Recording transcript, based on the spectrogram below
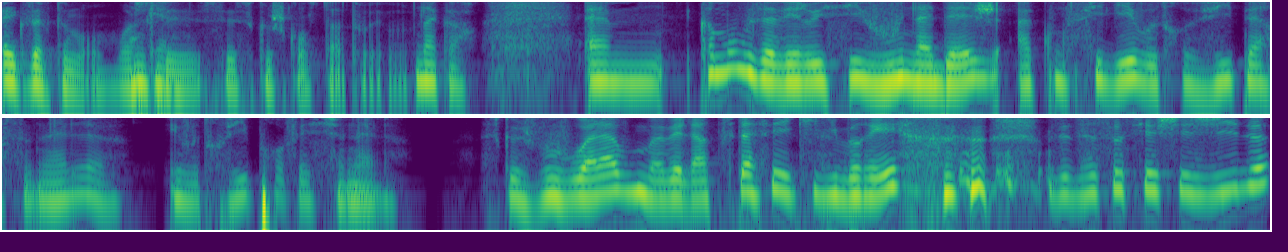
Exactement. Moi, c'est c'est ce que je constate. D'accord. Euh, comment vous avez réussi, vous, Nadège, à concilier votre vie personnelle et votre vie professionnelle? Parce que je vous vois là, vous m'avez l'air tout à fait équilibré. vous êtes associé chez Gide.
